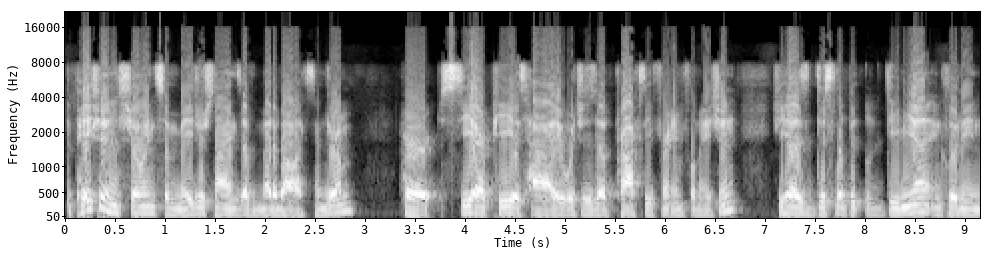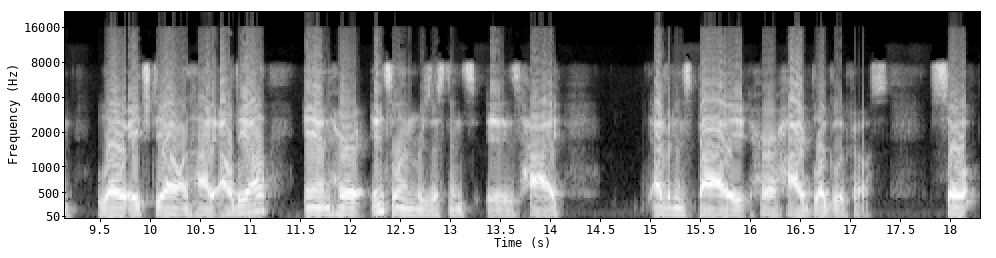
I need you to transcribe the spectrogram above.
The patient is showing some major signs of metabolic syndrome. Her CRP is high, which is a proxy for inflammation. She has dyslipidemia, including low HDL and high LDL, and her insulin resistance is high, evidenced by her high blood glucose. So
